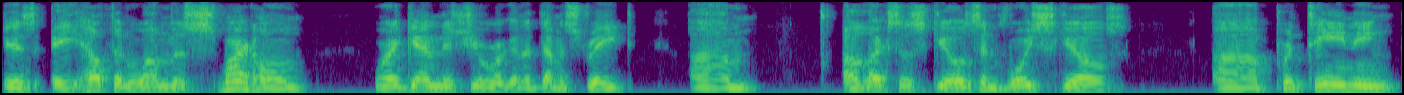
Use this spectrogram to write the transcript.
is a health and wellness smart home, where again this year we're going to demonstrate um, Alexa skills and voice skills uh, pertaining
